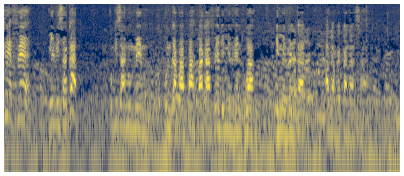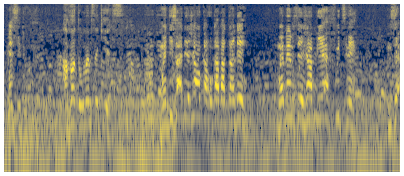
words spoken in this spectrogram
te fe 1804, pou ki sa nou menm pou nou kapap pa, pa ka fe 2023, 2024, ap la fe kanal sa. Mersi tou. Avant ou menm se ki es? Mwen di sa deja ou ka, ka patande, mwen menm se Jean-Pierre Fouitine, mwen se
